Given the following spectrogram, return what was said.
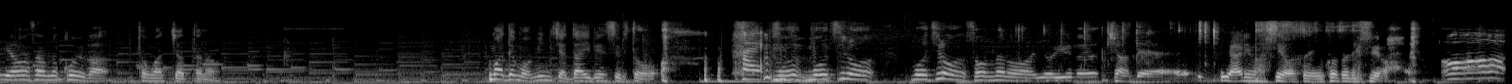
う。岩間さんの声が止まっちゃったな。まあでもミニちゃん代弁すると。はい。ももちろんもちろんそんなの余裕のよっちゃんでやりますよということですよおー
